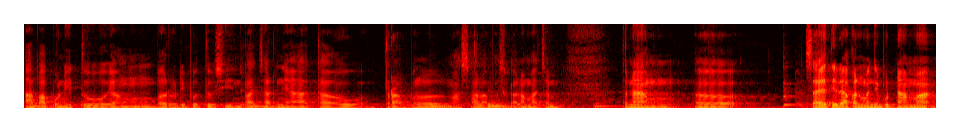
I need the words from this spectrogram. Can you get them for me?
apa pun itu yang baru diputusin pacarnya atau trouble masalah apa segala macam tenang uh, saya tidak akan menyebut nama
